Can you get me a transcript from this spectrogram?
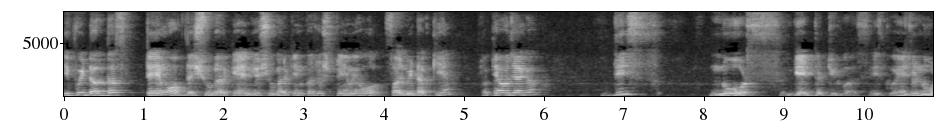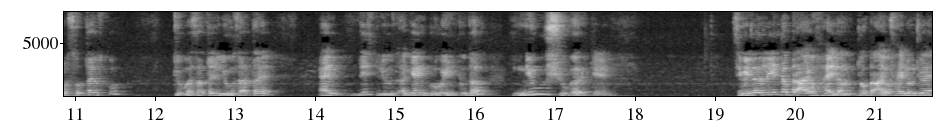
if we dug the stem of the sugar cane, ये शुगर केन का जो स्टेम है वो soil में dug किया तो क्या हो जाएगा? This nodes get the tubers. इसको ये जो नोट्स होता है, उसको ट्यूबर्स आता है, ल्यूज आता है and this leaves again grow into the new sugarcane similarly in the bryophyllum जो ब्रायोफाइलम जो है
